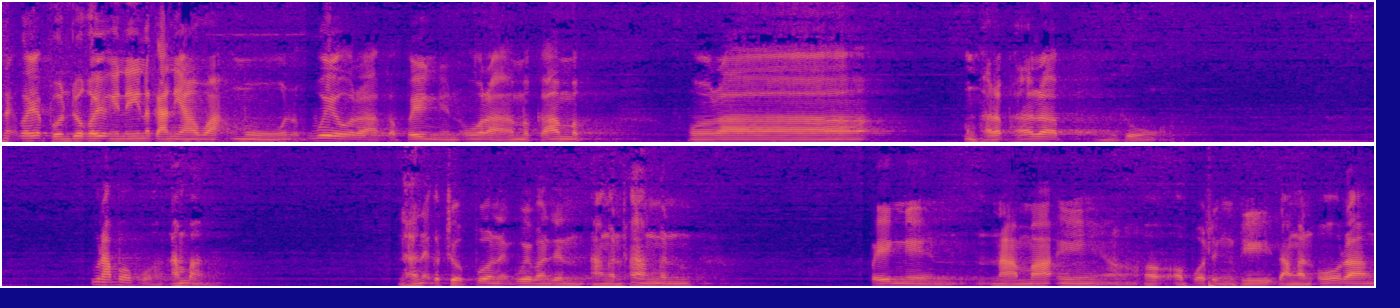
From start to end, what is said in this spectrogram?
Nek kaya bondo kaya ngene nekani awakmu kowe ora kepengin ora megamek ora mengharap-harap niku. Ora apa-apa aman lah nek kejaba nek kowe pancen angen-angen pengen namai apa sing di tangan orang.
